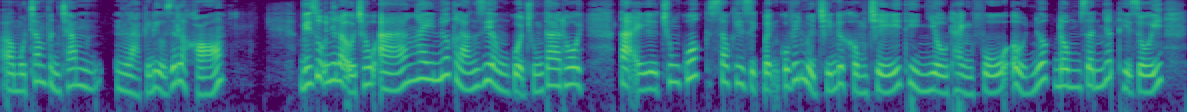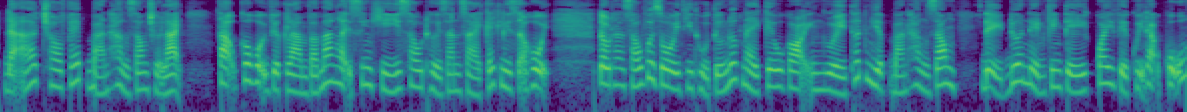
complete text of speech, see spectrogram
à, uh, 100% là cái điều rất là khó. Ví dụ như là ở châu Á, ngay nước láng giềng của chúng ta thôi. Tại Trung Quốc, sau khi dịch bệnh COVID-19 được khống chế thì nhiều thành phố ở nước đông dân nhất thế giới đã cho phép bán hàng rong trở lại tạo cơ hội việc làm và mang lại sinh khí sau thời gian dài cách ly xã hội. Đầu tháng 6 vừa rồi thì Thủ tướng nước này kêu gọi người thất nghiệp bán hàng rong để đưa nền kinh tế quay về quỹ đạo cũ.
